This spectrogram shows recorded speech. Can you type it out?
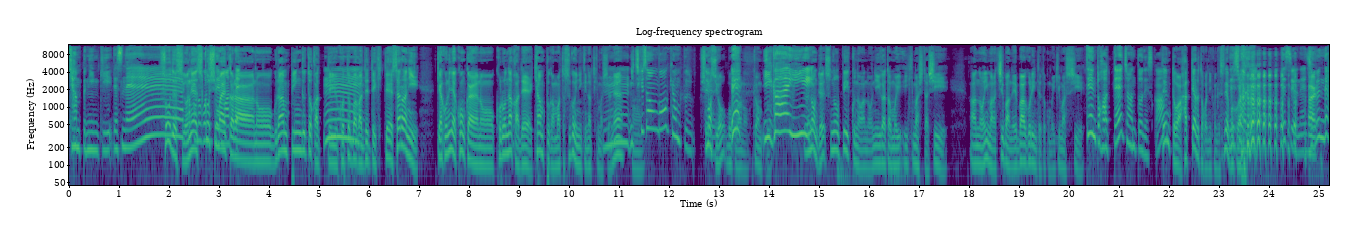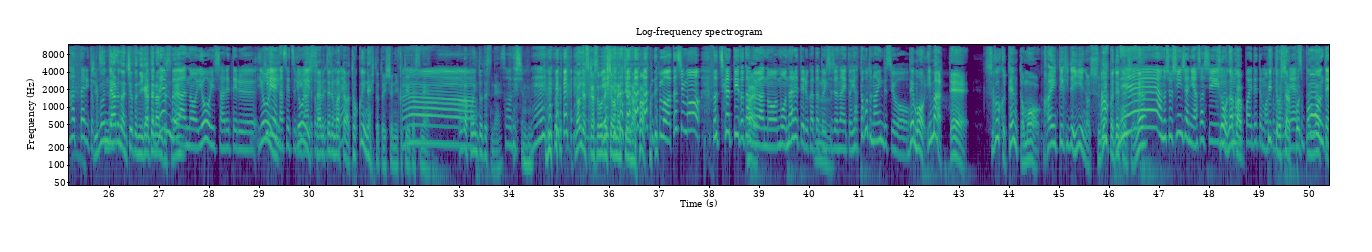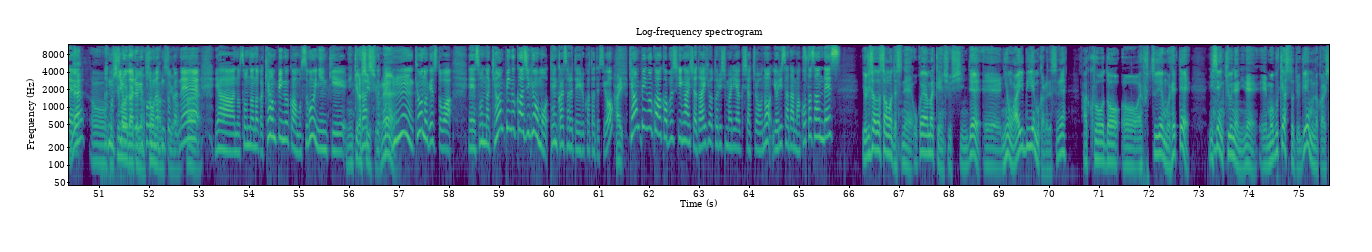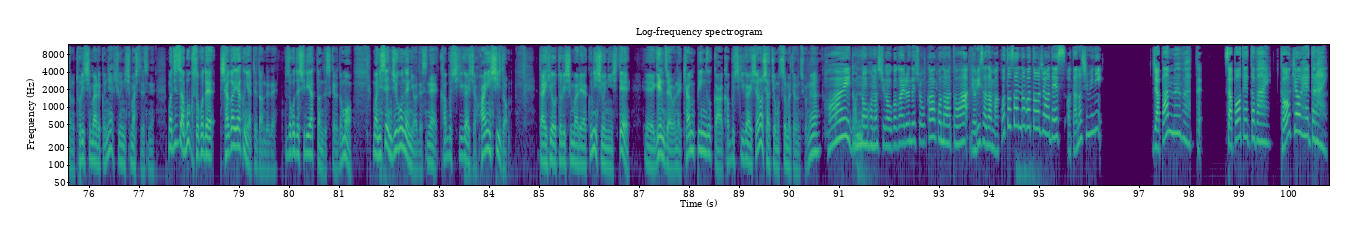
キャンプ人気ですね。そうですよね。少し前からあのグランピングとかっていう言葉が出てきてさらに逆にね今回あのコロナ禍でキャンプがまたすごい人気になってきましたよね。うん。市木さんはキャンプしますよ僕はあえのキャンプ。意外。えなんで？スノーピークのあの新潟も行きましたしあの今の千葉のエバーグリーンってとこも行きますし。テント張って？ちゃんとですか？テントは張ってあるところに行くんですね僕は。ね ですよね。自分で張ったりとかしな自分でやるのはちょっと苦手なんですやっぱ全部あね。の用意されてる綺麗な設備があるとこですよね。意されてるまたは得意な人と一緒に行くというですね。これがポイントですね。そうでしょうね。何ですかそうでしょうねっていうのは。でも私もどっちかっていうと多分、はい。あのもう慣れてる方と一緒じゃないとやったことないんですよ、でも今ってすごくテントも快適でいいのすごいいっぱい出てるんですよね。あの初心者に優しいグッズいっぱい出てますもんね。ピッて押したらポッスポーンって、ね、うん。あの広がるようなんとかね、はい。い、やーあのそんな中キャンピングカーもすごい人気。人気らしいですよね。うん。今日のゲストは、えーそんなキャンピングカー事業も展開されている方ですよ、はい。キャンピングカー株式会社代表取締役社長の頼貞誠さんです。頼貞さんはですね岡山県出身で、えー日本 IBM からですね博報堂お F2M を経て2009年にね、えーモブキャストというゲームの会社の取締役に、ね、就任しましてですね、まあ、実は僕そこで社外役員やってたんでねそこで知り合ったんですけれども、まあ、2015年にはですね株式会社ファインシード代表取締役に就任して、えー現在はねキャンピングカー株式会社の社長も務めてるんですよね。はいどんなお話が伺えるんでしょうか？この後は頼貞誠さんのご登場です。お楽しみに。 Japan Move Up supported by Tokyo Headline。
